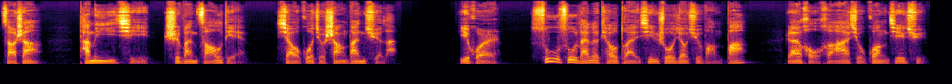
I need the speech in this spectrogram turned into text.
早上他们一起吃完早点，小郭就上班去了。一会儿，苏苏来了条短信，说要去网吧，然后和阿秀逛街去。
